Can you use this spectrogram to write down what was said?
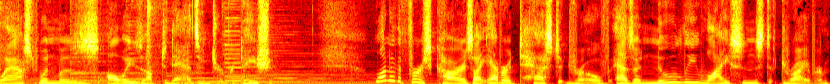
last one was always up to Dad's interpretation. One of the first cars I ever test drove as a newly licensed driver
